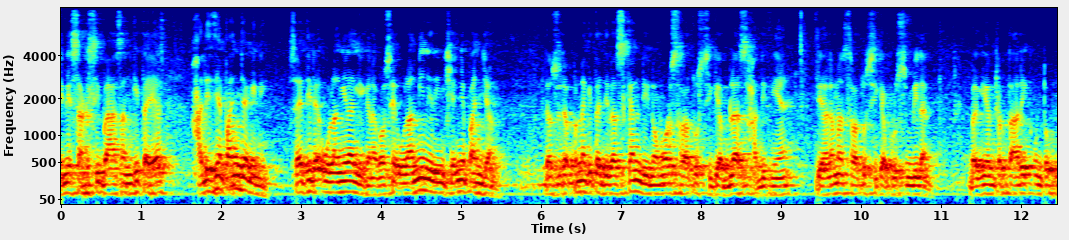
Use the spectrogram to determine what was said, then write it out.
Ini saksi bahasan kita ya. Hadisnya panjang ini. Saya tidak ulangi lagi karena kalau saya ulangi ini rinciannya panjang. Dan sudah pernah kita jelaskan di nomor 113 hadisnya di halaman 139. Bagi yang tertarik untuk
